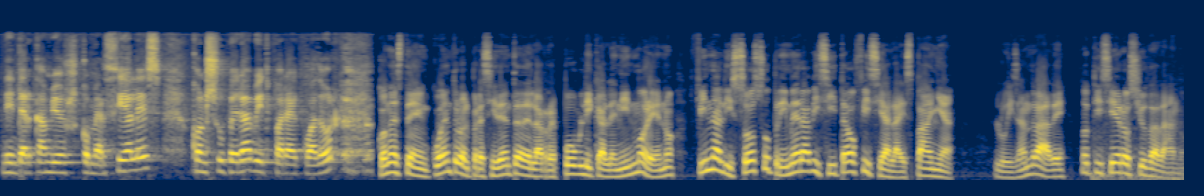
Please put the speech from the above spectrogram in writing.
de intercambios comerciales con superávit para Ecuador. Con este encuentro, el presidente de la República, Lenín Moreno, finalizó su primera visita oficial a España. Luis Andrade, Noticiero Ciudadano.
